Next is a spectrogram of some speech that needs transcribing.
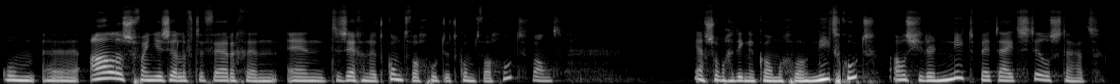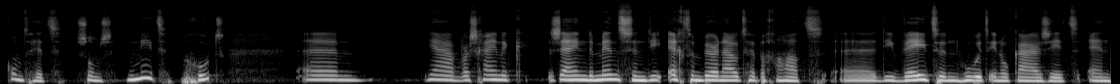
om eh, alles van jezelf te vergen en te zeggen: het komt wel goed, het komt wel goed. Want ja, sommige dingen komen gewoon niet goed. Als je er niet bij tijd stilstaat, komt het soms niet goed. Ehm, ja, waarschijnlijk zijn de mensen die echt een burn-out hebben gehad, uh, die weten hoe het in elkaar zit. En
